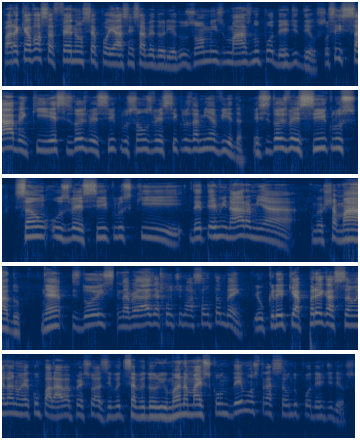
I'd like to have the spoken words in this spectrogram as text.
para que a vossa fé não se apoiasse em sabedoria dos homens, mas no poder de Deus. Vocês sabem que esses dois versículos são os versículos da minha vida. Esses dois versículos são os versículos que determinaram a minha, o meu chamado, né? Esses dois, na verdade, a continuação também. Eu creio que a pregação ela não é com palavra persuasiva de sabedoria humana, mas com demonstração do poder de Deus.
